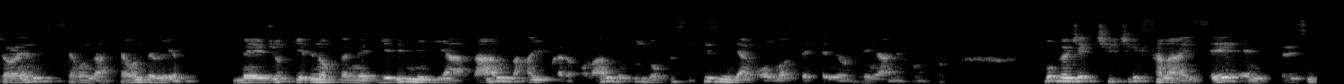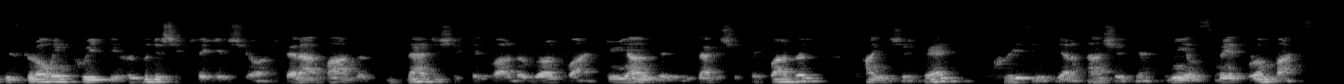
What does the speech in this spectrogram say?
current 7.7 billion mevcut 7.7 milyardan daha yukarı olan 9.8 milyar olması bekleniyor dünya nüfusu. Bu böcek çiftçilik sanayisi, endüstrisi is growing quickly, hızlı bir şekilde gelişiyor. Are vardır, yüzlerce şirket vardır worldwide, dünya üzerinde yüzlerce şirket vardır. Hangi şirket? Creating, yaratan şirket. Meals made from bugs.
